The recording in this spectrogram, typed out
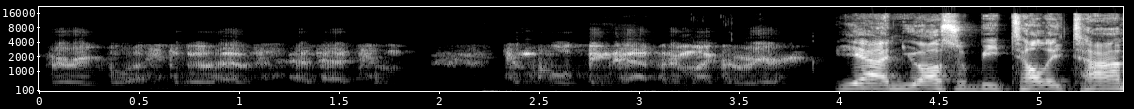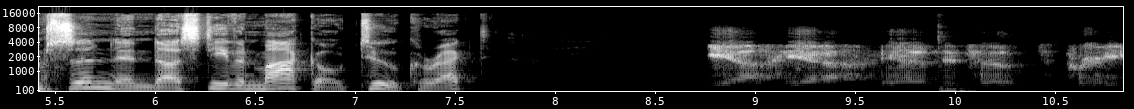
very blessed to have, have had some, some cool things happen in my career. Yeah, and you also beat Tolly Thompson and uh, Stephen Mocco, too, correct? Yeah, yeah, yeah. It's a, pretty,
